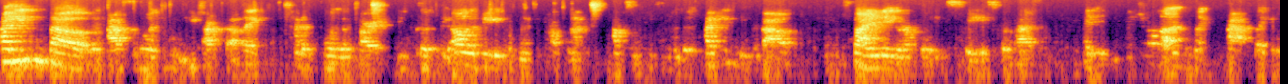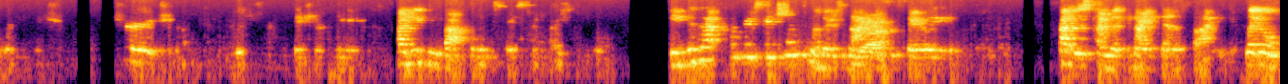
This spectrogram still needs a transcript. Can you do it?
how do you think about like as someone you talked about like kind of pulling apart good theology from like problematic toxic pieces of it? How do you think about finding or holding space for that an individual and like at like an organization, church, religious organization. How do you think about holding space to invite people into that conversation when there's not Yeah. necessarily how this kind of an identifying, like a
